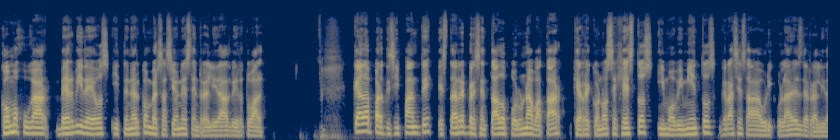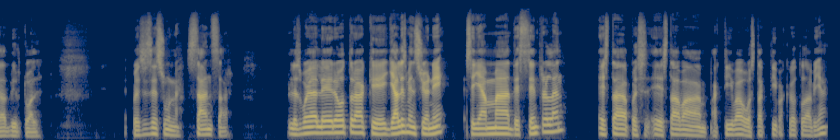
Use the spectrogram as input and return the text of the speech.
cómo jugar, ver videos y tener conversaciones en realidad virtual. Cada participante está representado por un avatar que reconoce gestos y movimientos gracias a auriculares de realidad virtual. Pues esa es una, Sansar. Les voy a leer otra que ya les mencioné, se llama The Centraland. Esta pues estaba activa o está activa creo todavía,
